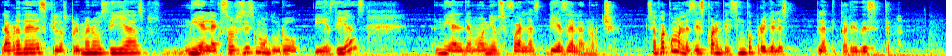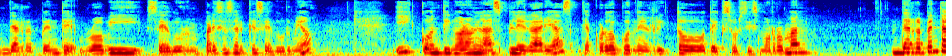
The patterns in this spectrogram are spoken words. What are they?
la verdad es que los primeros días, pues, ni el exorcismo duró 10 días, ni el demonio se fue a las 10 de la noche. Se fue como a las 10.45, pero ya les platicaré de ese tema. De repente Robbie se durmió, parece ser que se durmió y continuaron las plegarias de acuerdo con el rito de exorcismo romano. De repente,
